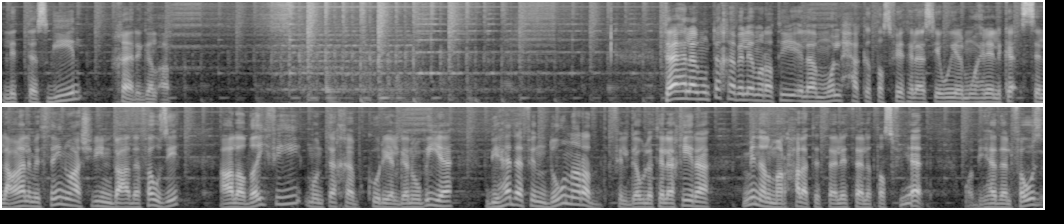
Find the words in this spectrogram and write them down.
للتسجيل خارج الأرض. تأهل المنتخب الإماراتي إلى ملحق التصفية الآسيوية المؤهلة لكأس العالم 22 بعد فوزه على ضيفه منتخب كوريا الجنوبية بهدف دون رد في الجولة الأخيرة من المرحلة الثالثة للتصفيات. وبهذا الفوز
